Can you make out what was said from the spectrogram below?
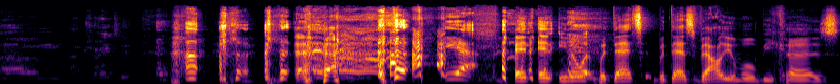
Um, I'm trying to. yeah. and and you know what? But that's but that's valuable because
